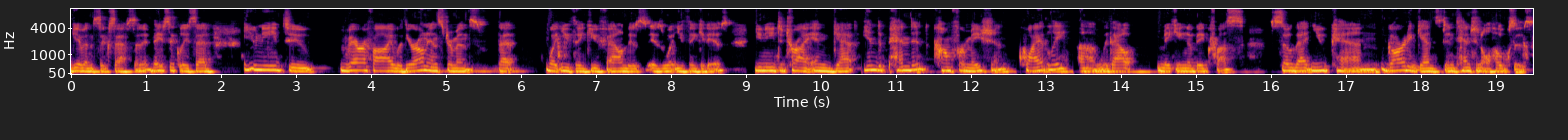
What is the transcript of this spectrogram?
given success. And it basically said you need to verify with your own instruments that what you think you found is is what you think it is. You need to try and get independent confirmation quietly uh, without making a big fuss so that you can guard against intentional hoaxes.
